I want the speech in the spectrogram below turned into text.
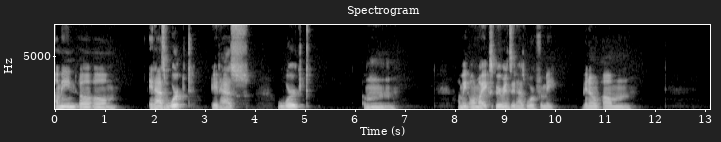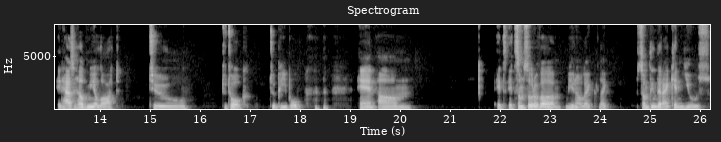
I mean uh, um, it has worked. It has worked um, I mean on my experience it has worked for me you know um, it has helped me a lot to to talk to people. And um it's it's some sort of a you know like like something that I can use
